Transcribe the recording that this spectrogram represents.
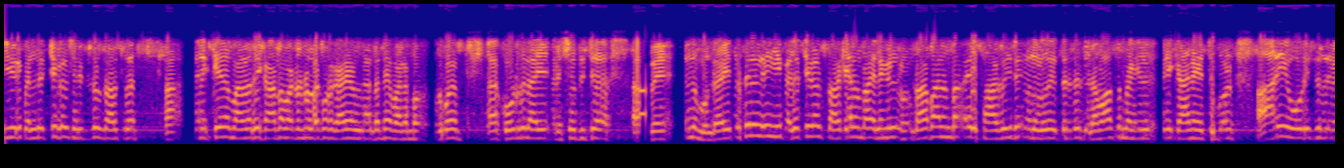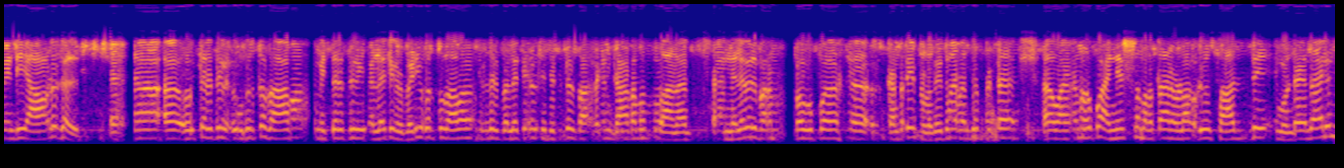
ഈ ഒരു പെല്ലറ്റുകൾ ശരീരത്തിൽ തറച്ചത് എനിക്ക് വളരെ കാരണമായിട്ടുള്ള കുറെ കാര്യങ്ങൾ തന്നെ വനം വകുപ്പ് കൂടുതലായി പരിശോധിച്ച് വരുന്നുമുണ്ട്. ഇത്തരത്തിൽ ഈ പെല്ലറ്റുകൾ തറയ്ക്കാനുണ്ടായ അല്ലെങ്കിൽ ഉണ്ടാവാനുണ്ടായ സാഹചര്യം എന്നുള്ളത് ഇത്തരത്തിൽ ജനവാസ മേഖലയിലേക്ക് ആന എത്തുമ്പോൾ ആനയെ ഓടിച്ചതിന് വേണ്ടി ആളുകൾ ഇത്തരത്തിൽ ഉതിർത്ത താപം ഇത്തരത്തിൽ പെല്ലറ്റുകൾ വെടി ഉതിർത്ത താപം ഇത്തരത്തിൽ പെല്ലറ്റുകൾ ശരീരത്തിൽ തറയ്ക്കാൻ കാരണമെന്നതാണ് നിലവിൽ വനം വകുപ്പ് കണ്ടെത്തിയിട്ടുള്ളത്. ഇതുമായി ബന്ധപ്പെട്ട് ആ, വനം വകുപ്പ് അന്വേഷണം നടത്താനുള്ള ഒരു സാധ്യതയുമുണ്ട്. എന്തായാലും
